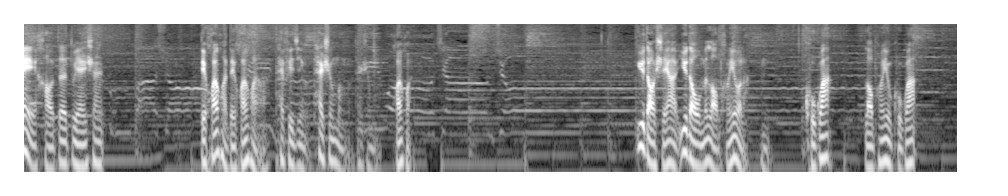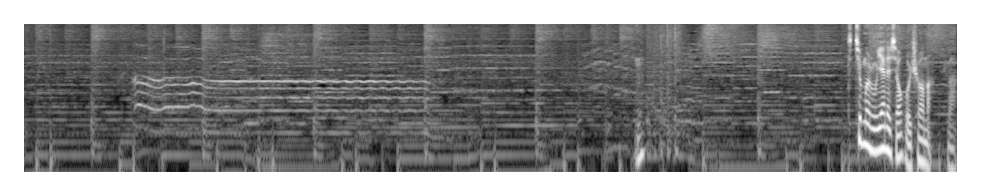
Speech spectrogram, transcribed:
哎，好的，杜岩山。得缓缓，得缓缓啊！太费劲了，太生猛了，太生猛了，缓缓。遇到谁啊？遇到我们老朋友了，嗯，苦瓜，老朋友苦瓜。嗯，旧梦如烟的小火车嘛，是吧？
